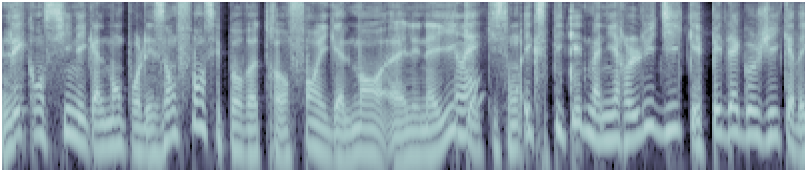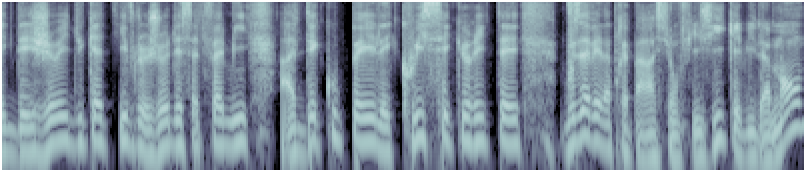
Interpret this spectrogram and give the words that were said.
les consignes également pour les enfants, c'est pour votre enfant également, euh, Lénaïque, qui sont expliquées de manière ludique et pédagogique avec des jeux éducatifs, le jeu des sept familles à découper, les quiz sécurité. Vous avez la préparation physique évidemment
